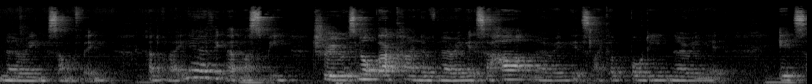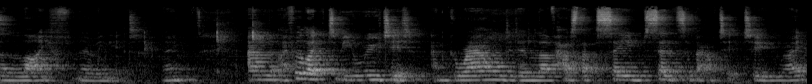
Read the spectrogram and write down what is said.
knowing something. Kind of like, yeah, I think that must be true. It's not that kind of knowing, it's a heart knowing, it's like a body knowing it, it's a life knowing it. Know? And I feel like to be rooted and grounded in love has that same sense about it too, right?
